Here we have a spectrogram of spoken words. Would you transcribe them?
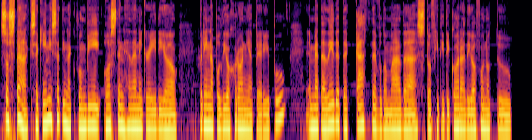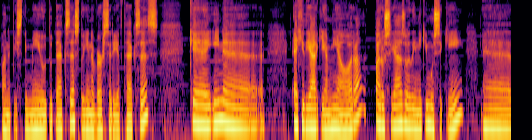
Σωστά. Ξεκίνησα την εκπομπή Austin Hellenic Radio πριν από δύο χρόνια περίπου. Ε, μεταδίδεται κάθε εβδομάδα στο φοιτητικό ραδιόφωνο του Πανεπιστημίου του Texas, του University of Texas και είναι έχει διάρκεια μία ώρα, παρουσιάζω ελληνική μουσική, ε,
